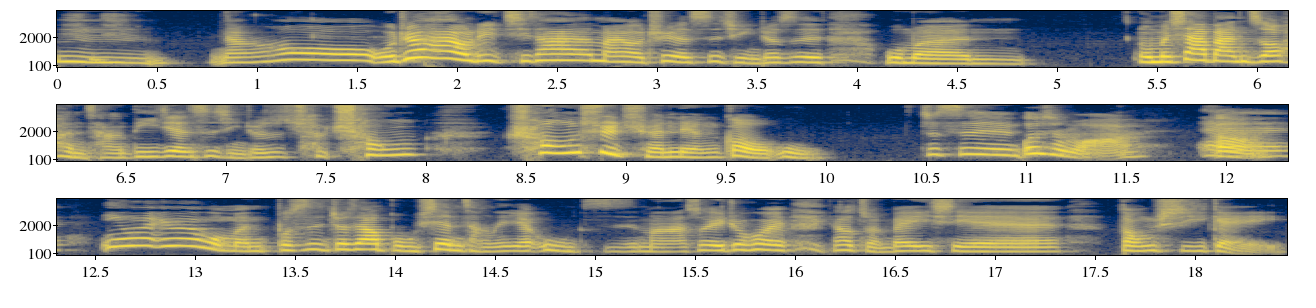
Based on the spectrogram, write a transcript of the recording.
嗯，然后我觉得还有其他蛮有趣的事情，就是我们我们下班之后很长第一件事情就是冲冲冲去全联购物。就是为什么啊？嗯、欸，因为因为我们不是就是要补现场的一些物资嘛，所以就会要准备一些东西给，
